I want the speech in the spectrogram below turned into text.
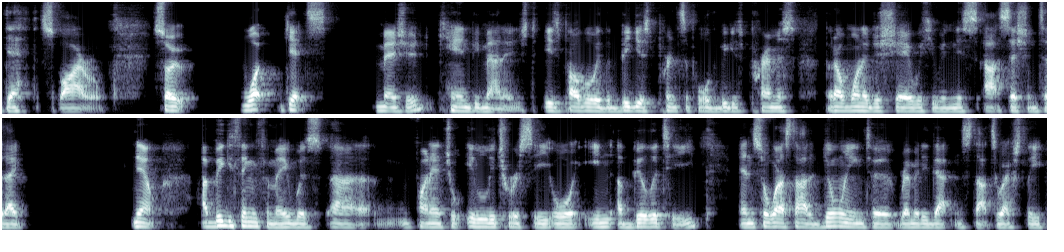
death spiral. So, what gets measured can be managed is probably the biggest principle, the biggest premise that I wanted to share with you in this uh, session today. Now, a big thing for me was uh, financial illiteracy or inability. And so, what I started doing to remedy that and start to actually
